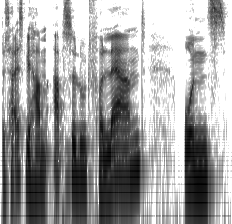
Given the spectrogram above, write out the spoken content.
Das heißt, wir haben absolut verlernt, uns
